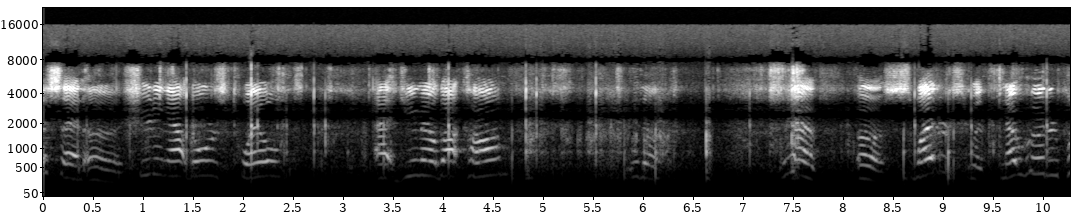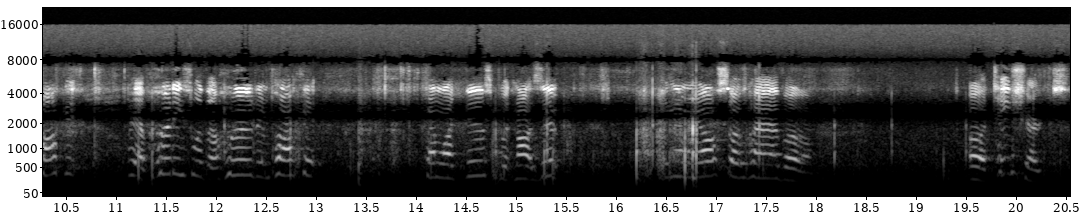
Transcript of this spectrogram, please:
us at uh, shootingoutdoors12 at gmail.com. With a, we have uh, sweaters with no hood or pocket. We have hoodies with a hood and pocket, kind of like this, but not zip. And then we also have um, uh, t-shirts,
